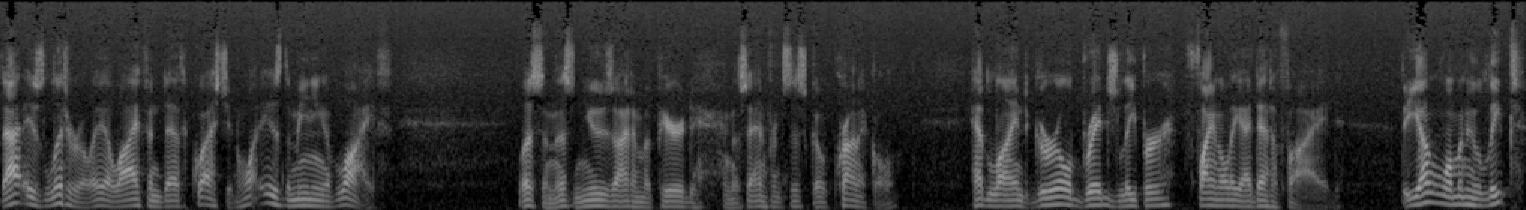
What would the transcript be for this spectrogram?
That is literally a life and death question. What is the meaning of life? Listen, this news item appeared in the San Francisco Chronicle, headlined Girl Bridge Leaper Finally Identified. The young woman who leaped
